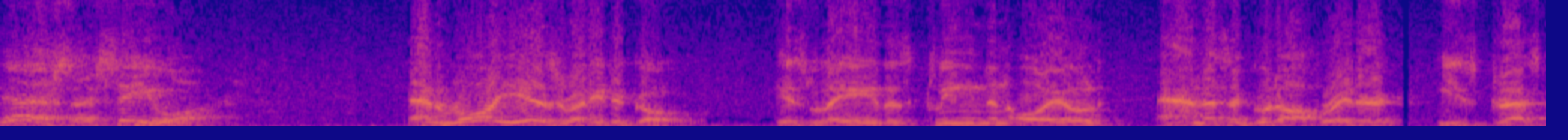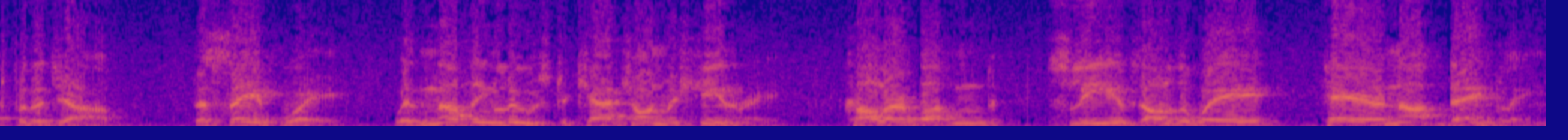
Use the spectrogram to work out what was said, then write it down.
Yes, I see you are. And Roy is ready to go. His lathe is cleaned and oiled, and as a good operator, he's dressed for the job. The safe way, with nothing loose to catch on machinery. Collar buttoned, sleeves out of the way, hair not dangling.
